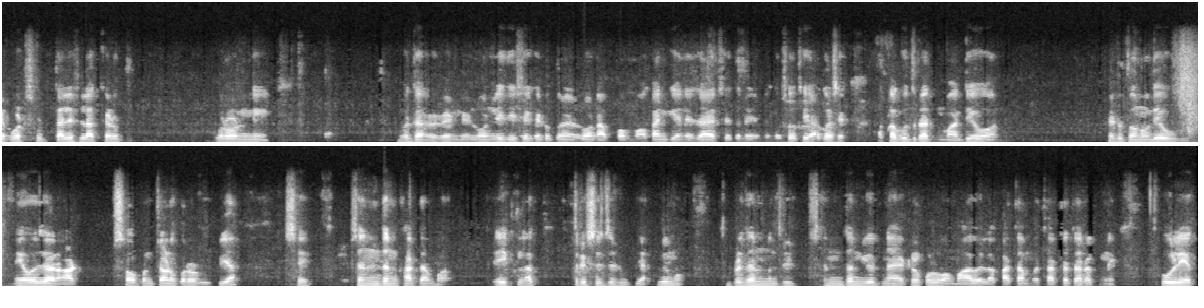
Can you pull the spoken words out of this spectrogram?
એક પોઈન્ટ સુડતાલીસ લાખ ખેડૂત કરોડની વધારેની લોન લીધી છે. ખેડૂતોને લોન આપવામાં ખાનગી અને જાહેર ક્ષેત્રની સૌથી આગળ છે. આખા ગુજરાતમાં દેવો ખેડૂતોનું દેવું નેવું હજાર આઠસો પંચાણું કરોડ રૂપિયા છે. જનધન ખાતામાં એક લાખ ત્રીસ હજાર રૂપિયા વીમો. પ્રધાનમંત્રી જનધન યોજના હેઠળ ખોલવામાં આવેલા ખાતામાં ખાતા ધારકને કુલ એક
